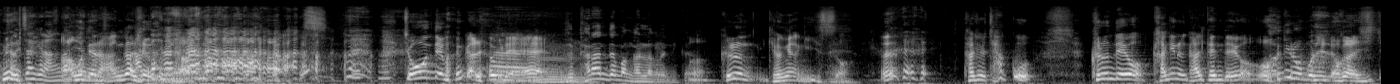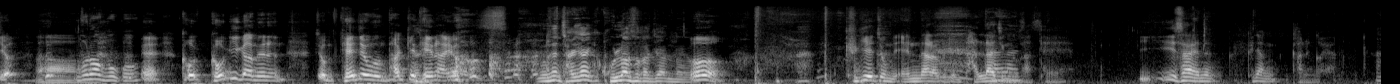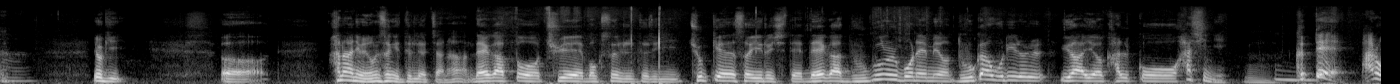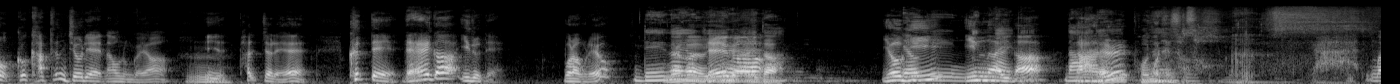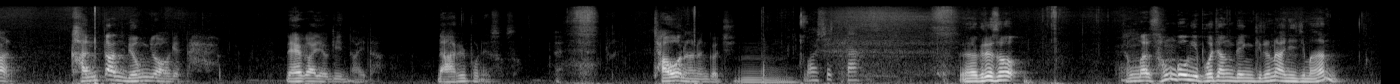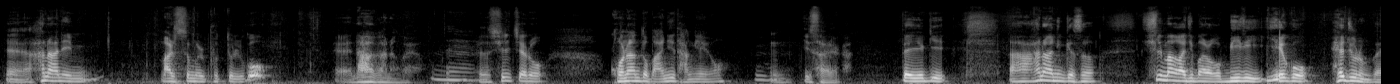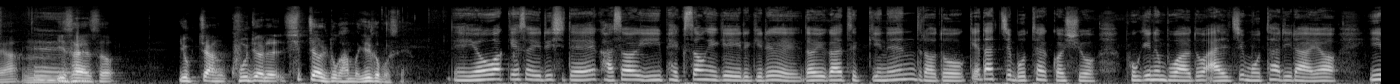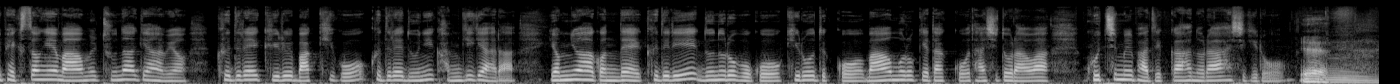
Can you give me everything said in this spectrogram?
골짜기를 안 가려고. 아무 데나 안 가려고 그래. 좋은 데만 가려고 그래. 요새 편한 데만 가려 그러니까. 어, 그런 경향이 있어. 예? 가지고 자꾸 그런데요 가기는 갈 텐데요 어디로 보내려고 하시죠? 아. 물어보고. 예, 거, 거기 가면은 좀 대접은 받게 되나요? 요새 자기가 이렇게 골라서 가지 않나요? 어 그게 좀 옛날하고 좀 달라진 것 같아. 이, 이 사회는 그냥 가는 거야. 예. 여기 어 하나님의 음성이 들렸잖아. 내가 또 주의 목소리를 들으니 주께서 이르시되 내가 누구를 보내며 누가 우리를 위하여 갈고 하시니. 그때 바로 그 같은 절에 나오는 거야. 이 8절에 그때 내가 이르되 뭐라 그래요? 내가, 내가 여기 내가 있다. 여기, 여기 있나이다. 나를 나를 보내소서. 야, 정말 간단 명료하게 딱 내가 여기 있나이다. 나를 보내소서. 네. 자원하는 거지. 멋있다. 어, 그래서 정말 성공이 보장된 길은 아니지만 예, 하나님 말씀을 붙들고 예, 나아가는 거예요. 네. 그래서 실제로 고난도 많이 당해요. 음, 이사야가. 근데 여기 아, 하나님께서 실망하지 말라고 미리 예고해 주는 거야. 네. 이사야서 6장 9절 10절 두고 한번 읽어보세요. 네, 여호와께서 이르시되 가서 이 백성에게 이르기를 너희가 듣기는 들어도 깨닫지 못할 것이요 보기는 보아도 알지 못하리라 하여 이 백성의 마음을 둔하게 하며 그들의 귀를 막히고 그들의 눈이 감기게 하라. 염려하건대 그들이 눈으로 보고 귀로 듣고 마음으로 깨닫고 다시 돌아와 고침을 받을까 하노라 하시기로. 예.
